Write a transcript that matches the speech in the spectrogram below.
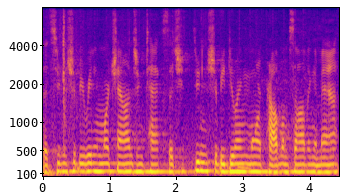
that students should be reading more challenging texts, that students should be doing more problem solving in math.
